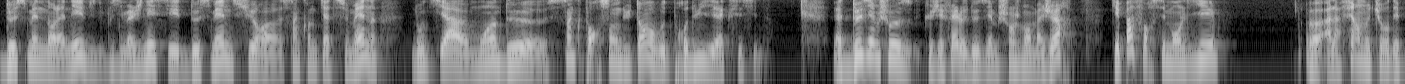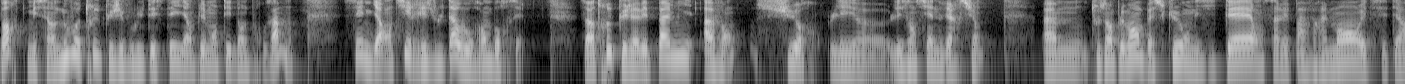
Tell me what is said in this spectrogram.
deux semaines dans l'année. Vous imaginez, c'est deux semaines sur 54 euh, semaines. Donc il y a moins de 5% euh, du temps votre produit est accessible. La deuxième chose que j'ai fait, le deuxième changement majeur, qui n'est pas forcément lié euh, à la fermeture des portes, mais c'est un nouveau truc que j'ai voulu tester et implémenter dans le programme, c'est une garantie résultat ou remboursé. C'est un truc que j'avais pas mis avant sur euh, les anciennes versions. Euh, tout simplement parce qu'on hésitait, on savait pas vraiment, etc.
